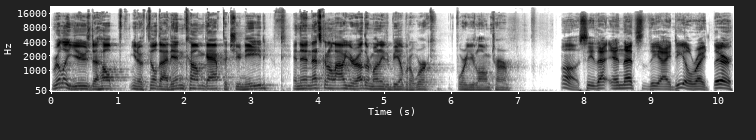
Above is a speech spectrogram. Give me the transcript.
really used to help you know fill that income gap that you need, and then that's going to allow your other money to be able to work for you long term. Oh, see that, and that's the ideal right there.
